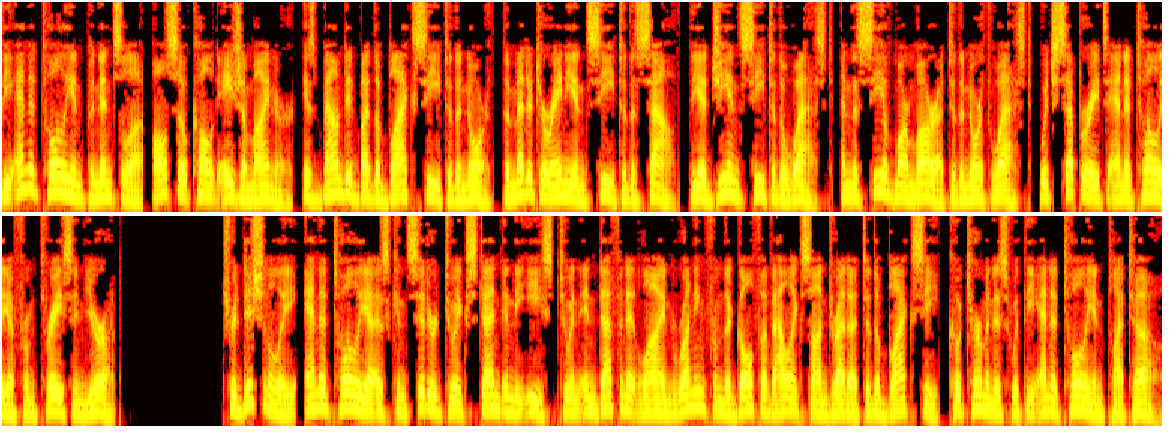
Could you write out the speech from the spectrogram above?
the Anatolian Peninsula, also called Asia Minor, is bounded by the Black Sea to the north, the Mediterranean Sea to the south, the Aegean Sea to the west, and the Sea of Marmara to the northwest, which separates Anatolia from Thrace in Europe. Traditionally, Anatolia is considered to extend in the east to an indefinite line running from the Gulf of Alexandretta to the Black Sea, coterminous with the Anatolian Plateau.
